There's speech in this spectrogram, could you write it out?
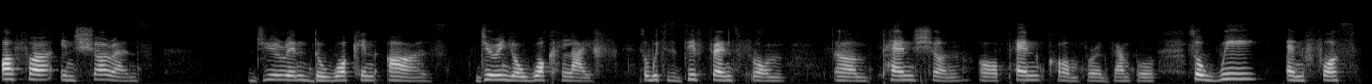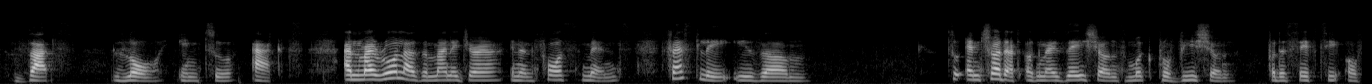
offer insurance during the working hours, during your work life, so which is different from um, pension or PENCOM, for example. So we enforce that law into act. And my role as a manager in enforcement, firstly, is um, to ensure that organizations make provision for the safety of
